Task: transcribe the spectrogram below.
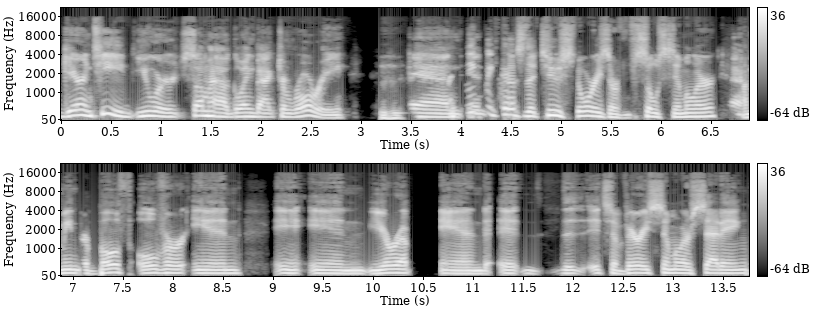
guaranteed you were somehow going back to Rory. Mhm. And, I think and because the two stories are so similar. Yeah. I mean, they're both over in in, in Europe, and it the, it's a very similar setting.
